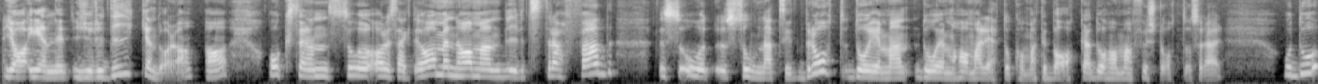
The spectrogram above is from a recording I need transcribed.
Ja, enligt juridiken då, då. Ja. Och sen så har det sagt, ja men har man blivit straffad sonat sitt brott, då, är man, då är man, har man rätt att komma tillbaka, då har man förstått och sådär. Och då,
